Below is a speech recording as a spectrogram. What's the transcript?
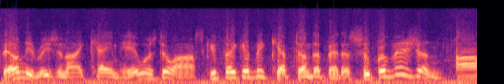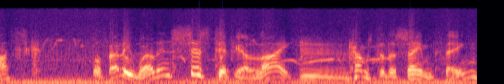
The only reason I came here was to ask if they could be kept under better supervision. Ask? Well, very well. Insist if you like. Hmm. Comes to the same thing.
